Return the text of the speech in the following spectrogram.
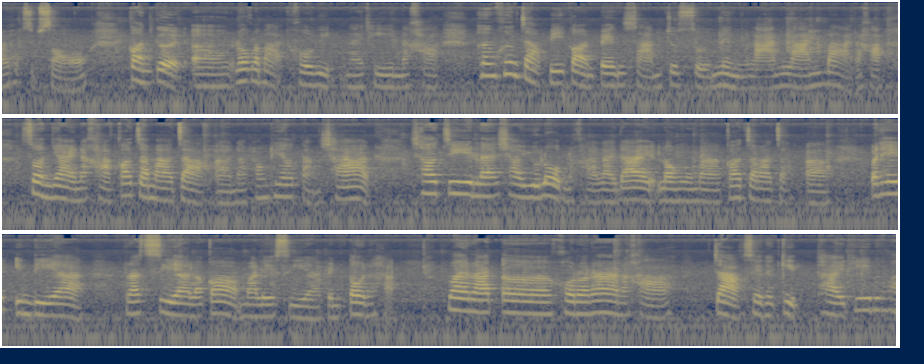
2562 ก่อนเกิดเอ่อโรคระบาดโควิด -19 นะคะ เพิ่มขึ้นจากปีก่อนเป็น 3.01 ล้านล้านบาทนะคะ ส่วนใหญ่นะคะก็จะมาจากนักท่องเที่ยวต่างชาติชาวจีนและชาวยุโรปนะคะรายได้รองลงมาก็จะมาจากประเทศอินเดีย รัสเซียแล้วก็มาเลเซียเป็นต้นค่ะไวรัสเอ่อโคโรนานะคะ จากเศรษฐกิจไทยที่พึ่งพ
